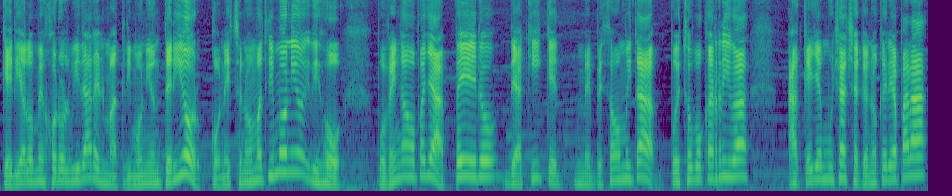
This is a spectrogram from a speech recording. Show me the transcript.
quería a lo mejor olvidar el matrimonio anterior con este nuevo matrimonio y dijo, pues venga, vamos para allá. Pero de aquí que me empezó a vomitar, puesto boca arriba, aquella muchacha que no quería parar,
